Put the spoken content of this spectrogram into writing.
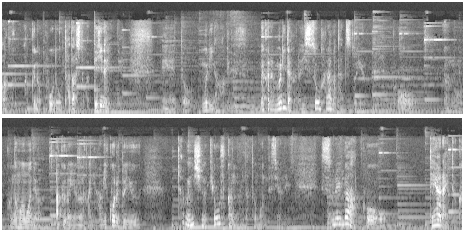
う悪悪の行動を正すとかできないんで。えーと、無理なわけです。だから無理だから一層腹が立つというこうあのこのままでは悪が世の中にはびこるという多分一種の恐怖感なんだと思うんですよね。それがこう手洗いとか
